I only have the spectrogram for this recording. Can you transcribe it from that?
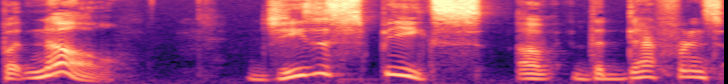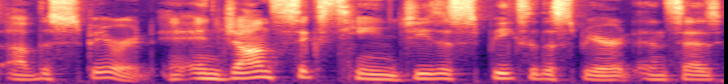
But no, Jesus speaks of the deference of the Spirit. In John 16, Jesus speaks of the Spirit and says,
